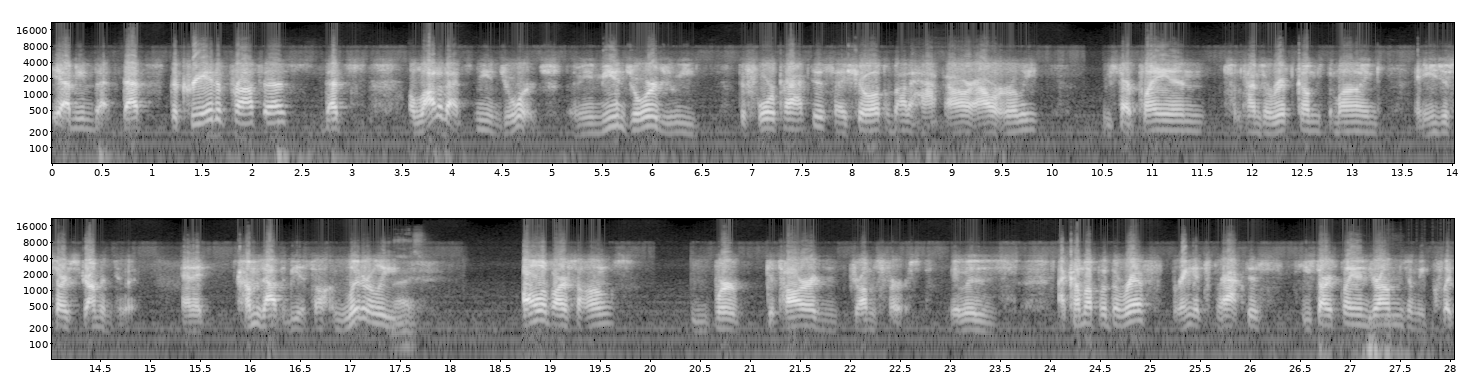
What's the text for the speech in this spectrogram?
yeah, I mean that that's the creative process. That's a lot of that's me and George. I mean, me and George, we before practice, I show up about a half hour, hour early. We start playing. Sometimes a riff comes to mind, and he just starts drumming to it, and it comes out to be a song. Literally, nice. All of our songs were guitar and drums first. It was I come up with a riff, bring it to practice. He starts playing drums, and we click.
